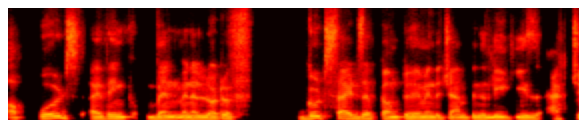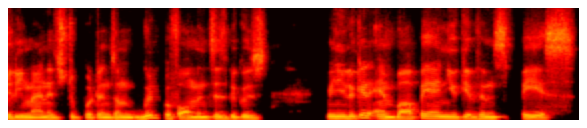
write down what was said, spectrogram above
upwards. I think when when a lot of good sides have come to him in the Champions League, he's actually managed to put in some good performances because when you look at Mbappe and you give him space,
